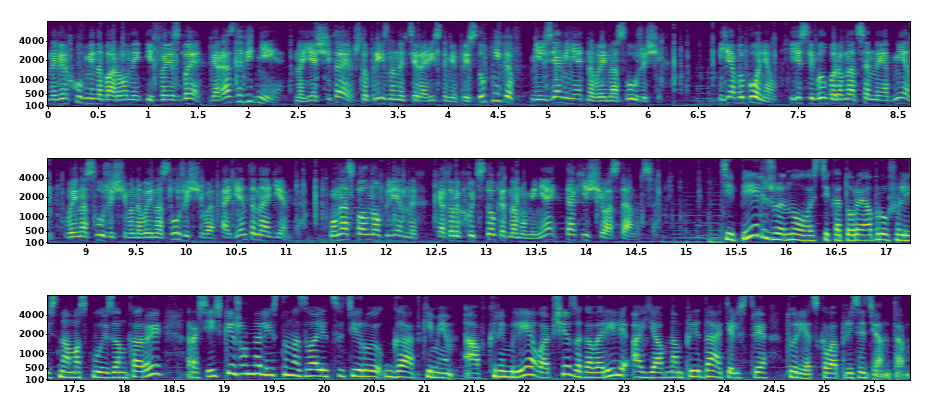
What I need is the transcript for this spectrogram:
наверху в Минобороны и ФСБ гораздо виднее, но я считаю, что признанных террористами преступников нельзя менять на военнослужащих. Я бы понял, если был бы равноценный обмен военнослужащего на военнослужащего, агента на агента. У нас полно пленных, которых хоть сто к одному менять, так еще останутся. Теперь же новости, которые обрушились на Москву из Анкары, российские журналисты назвали, цитирую, «гадкими», а в Кремле вообще заговорили о явном предательстве турецкого президента.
